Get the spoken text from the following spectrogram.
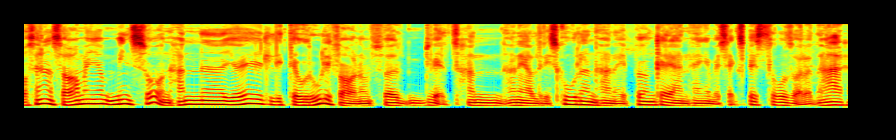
Och sen han sa, men jag, min son, han, eh, jag är lite orolig för honom för du vet, han, han är aldrig i skolan, han är punkare, han hänger med Sex Pistols och det här.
